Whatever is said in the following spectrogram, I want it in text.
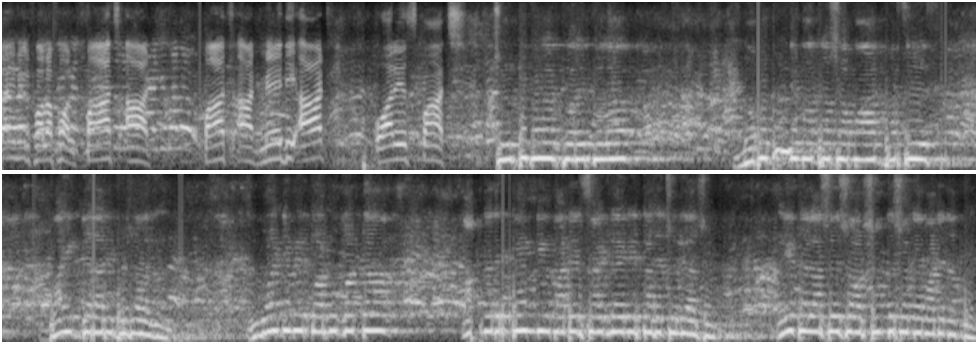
টাইমের ফলাফল, পাঁচ আট পাঁচ আট, মেহেদি আট। ওয়ারেস পাঁচ। চলতি খেলার পরের খেলা নবপল্লী মাদ্রাসা মাঠ ভার্সেস বাইক গ্যালারি ভোজাবাজার। উভয় টিমের কর্মকর্তা আপনাদের টিম নিয়ে মাঠের সাইড লাইনের কাছে চলে আসুন। এই খেলা শেষ হওয়ার সঙ্গে সঙ্গে মাঠে নামবেন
